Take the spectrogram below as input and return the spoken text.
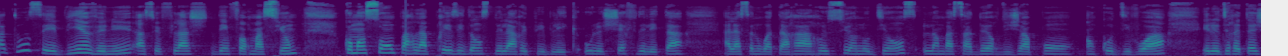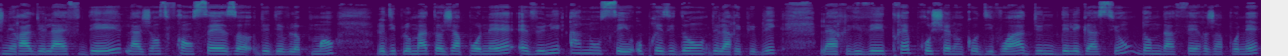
à tous et bienvenue à ce flash d'information. Commençons par la présidence de la République où le chef de l'État Alassane Ouattara a reçu en audience l'ambassadeur du Japon en Côte d'Ivoire et le directeur général de l'AFD, l'Agence française de développement. Le diplomate japonais est venu annoncer au président de la République l'arrivée très prochaine en Côte d'Ivoire d'une délégation d'hommes d'affaires japonais.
